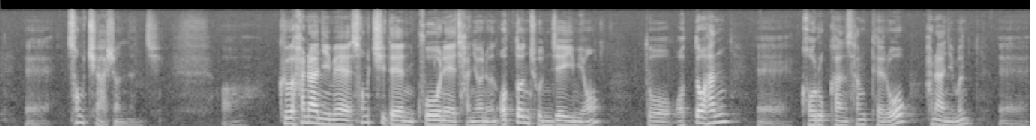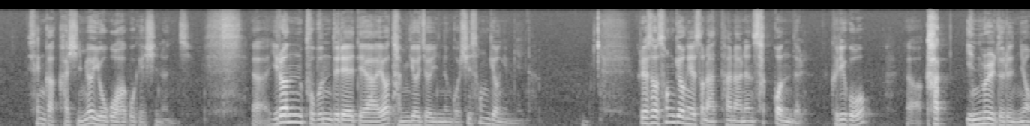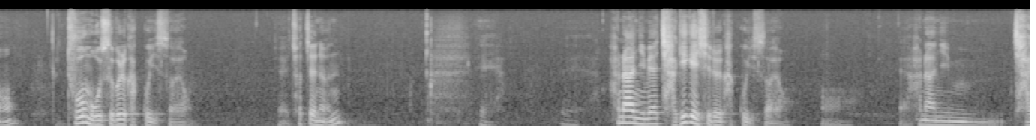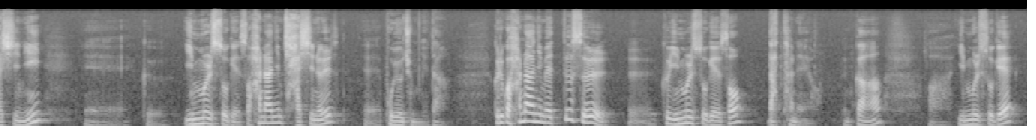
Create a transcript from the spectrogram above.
성취하셨는지. 어, 그 하나님의 성취된 구원의 자녀는 어떤 존재이며 또 어떠한 거룩한 상태로 하나님은 생각하시며 요구하고 계시는지. 이런 부분들에 대하여 담겨져 있는 것이 성경입니다. 그래서 성경에서 나타나는 사건들 그리고 어, 각 인물들은요 두 모습을 갖고 있어요. 첫째는 하나님의 자기 계시를 갖고 있어요 하나님 자신이 그 인물 속에서 하나님 자신을 보여줍니다. 그리고 하나님의 뜻을 그 인물 속에서 나타내요. 그러니까 아, 인물 속에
